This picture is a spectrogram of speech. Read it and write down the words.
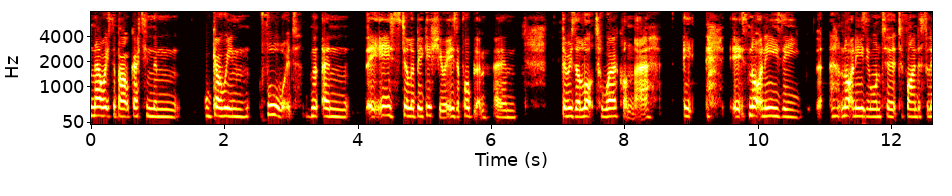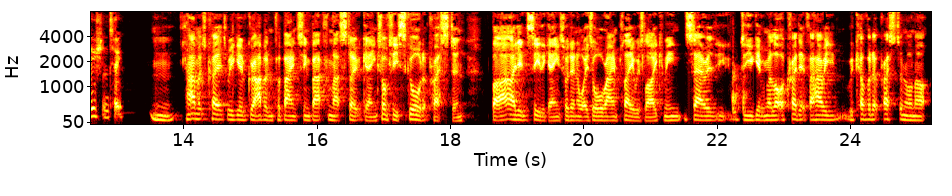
now it's about getting them going forward, and it is still a big issue. It is a problem. Um, there is a lot to work on there. It, it's not an easy, not an easy one to, to find a solution to. Mm. How much credit do we give Grabban for bouncing back from that Stoke game? Because obviously he scored at Preston, but I didn't see the game, so I don't know what his all-round play was like. I mean, Sarah, do you give him a lot of credit for how he recovered at Preston or not?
